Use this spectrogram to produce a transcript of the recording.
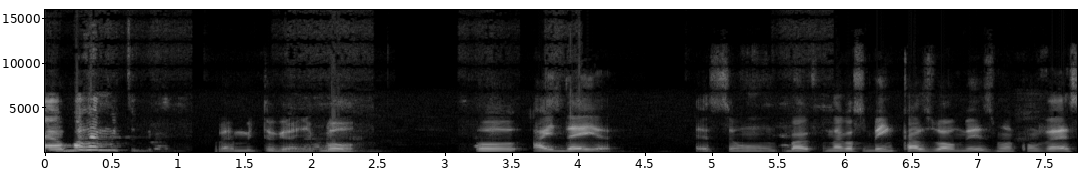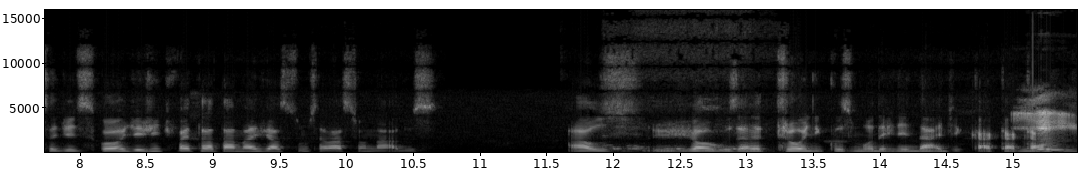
É, o barro é muito grande. É muito grande. Bom, o- a ideia é ser um, um negócio bem casual mesmo, uma conversa de Discord, e a gente vai tratar mais de assuntos relacionados aos jogos eletrônicos, modernidade, kkk. aí,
